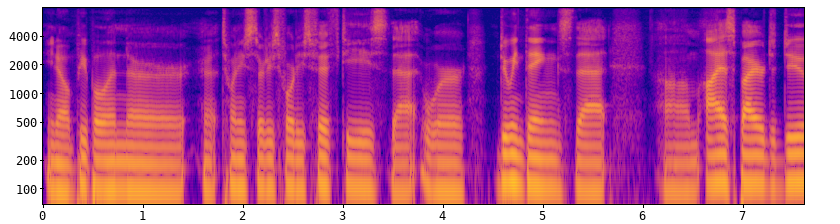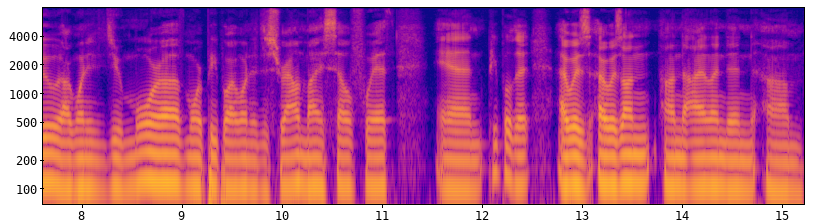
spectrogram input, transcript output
you know, people in their 20s, 30s, 40s, 50s that were doing things that um, I aspired to do. I wanted to do more of, more people I wanted to surround myself with, and people that I was I was on on the island and um,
